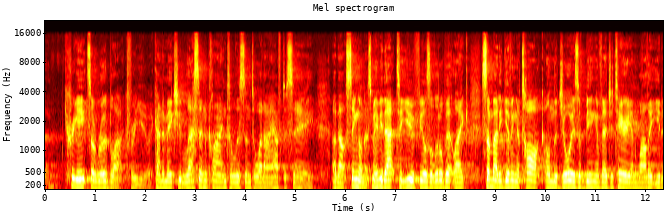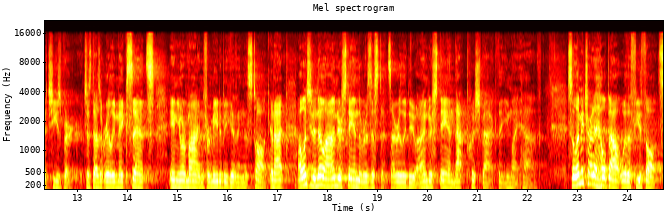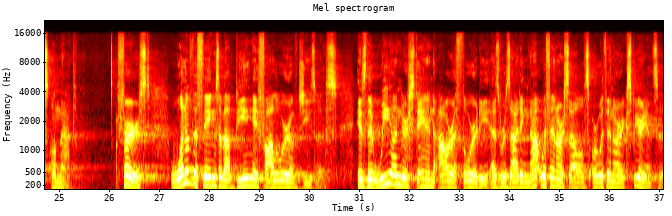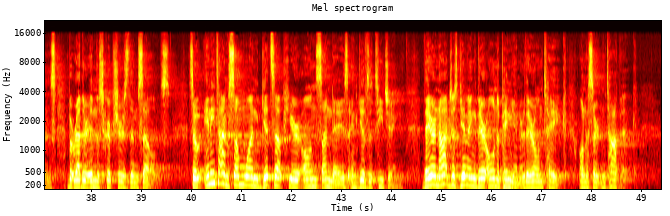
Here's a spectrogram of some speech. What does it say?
creates a roadblock for you. It kind of makes you less inclined to listen to what I have to say about singleness. Maybe that to you feels a little bit like somebody giving a talk on the joys of being a vegetarian while they eat a cheeseburger. It just doesn't really make sense in your mind for me to be giving this talk. And I, I want you to know I understand the resistance. I really do. I understand that pushback that you might have. So let me try to help out with a few thoughts on that. First, one of the things about being a follower of Jesus is that we understand our authority as residing not within ourselves or within our experiences, but rather in the scriptures themselves. So, anytime someone gets up here on Sundays and gives a teaching, they are not just giving their own opinion or their own take on a certain topic.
